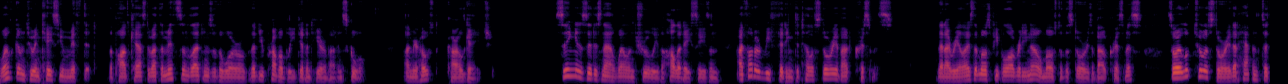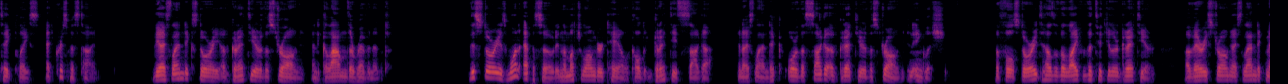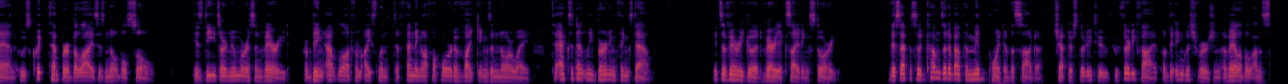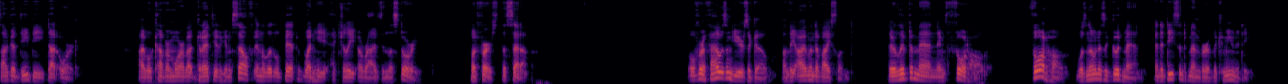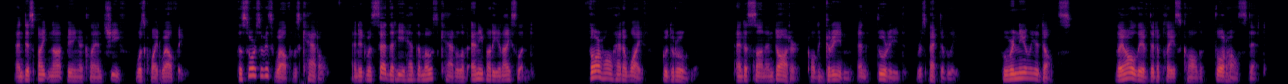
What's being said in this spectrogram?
Welcome to In Case You Mythed It, the podcast about the myths and legends of the world that you probably didn't hear about in school. I'm your host, Carl Gage. Seeing as it is now well and truly the holiday season, I thought it would be fitting to tell a story about Christmas. Then I realized that most people already know most of the stories about Christmas, so I looked to a story that happens to take place at Christmas time. The Icelandic story of Grettir the Strong and Glam the Revenant. This story is one episode in the much longer tale called Grettis Saga in Icelandic, or the Saga of Grettir the Strong in English. The full story tells of the life of the titular Grettir, a very strong Icelandic man whose quick temper belies his noble soul. His deeds are numerous and varied, from being outlawed from Iceland to fending off a horde of Vikings in Norway to accidentally burning things down. It's a very good, very exciting story, this episode comes at about the midpoint of the saga, chapters 32 through 35 of the English version available on sagadb.org. I will cover more about Grettir himself in a little bit when he actually arrives in the story. But first, the setup. Over a thousand years ago, on the island of Iceland, there lived a man named Thorhall. Thorhall was known as a good man and a decent member of the community, and despite not being a clan chief, was quite wealthy. The source of his wealth was cattle, and it was said that he had the most cattle of anybody in Iceland. Thorhall had a wife, Gudrun, and a son and daughter called Grim and Thurid, respectively, who were nearly adults. They all lived at a place called Thorhallstead.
